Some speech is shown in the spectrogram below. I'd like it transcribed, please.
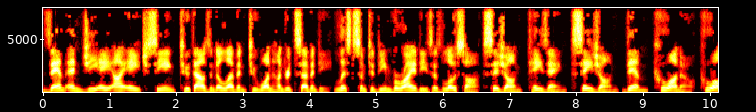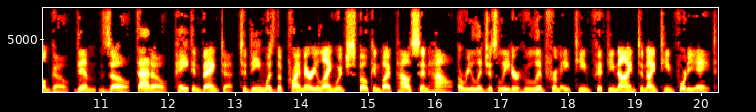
ZAM NGAIH Cing 2011-170 lists some Tedim varieties as Losa, Sijong, Tazang, Sejong, Dim, Kuano, Hualgo, Dim, Zo, Thado, Pate and Bangta. Tedim was the primary language spoken by Pau Cin Hau, a religious leader who lived from 1859 to 1948.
